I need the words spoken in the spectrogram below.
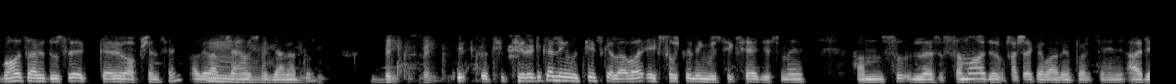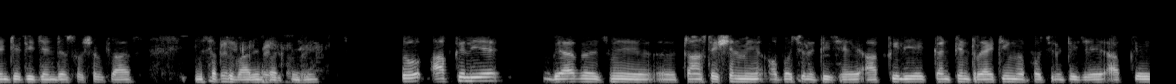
बहुत सारे दूसरे करियर ऑप्शन हैं अगर आप चाहें उसमें जाना तो। बिल्कुल बिल्कुल। तो थियोरेटिकल लिंग्विस्टिक्स के अलावा एक सोशल लिंग्विस्टिक्स है जिसमें हम समाज और भाषा के बारे में पढ़ते हैं आइडेंटिटी जेंडर सोशल क्लास इन सब के बारे में पढ़ते हैं। तो आपके लिए इसमें ट्रांसलेशन में अपॉर्चुनिटीज़ है आपके लिए कंटेंट राइटिंग अपॉर्चुनिटीज़ है आपके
